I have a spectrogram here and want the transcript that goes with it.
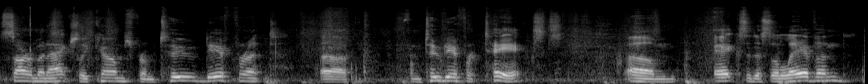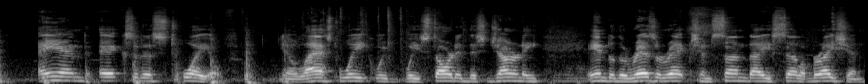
sermon actually comes from two different uh, from two different texts, um, Exodus 11 and Exodus 12. You know, last week we we started this journey into the Resurrection Sunday celebration.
